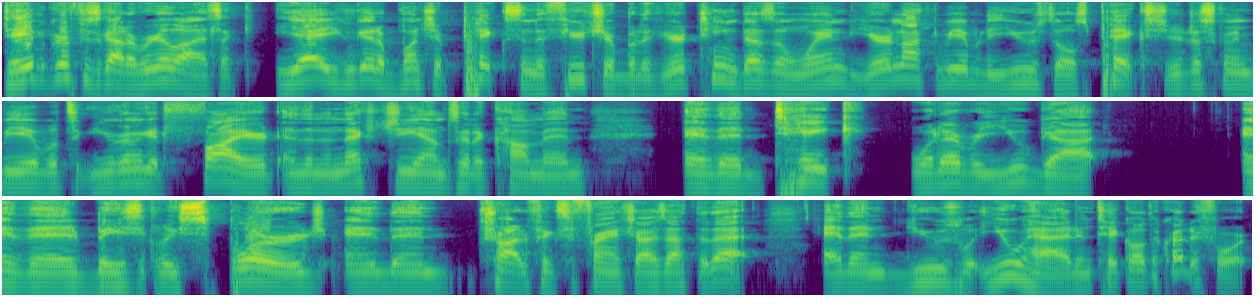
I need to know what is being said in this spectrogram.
David Griffin's got to realize, like, yeah, you can get a bunch of picks in the future, but if your team doesn't win, you're not going to be able to use those picks. You're just going to be able to, you're going to get fired, and then the next GM's going to come in and then take whatever you got and then basically splurge and then try to fix the franchise after that and then use what you had and take all the credit for it.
